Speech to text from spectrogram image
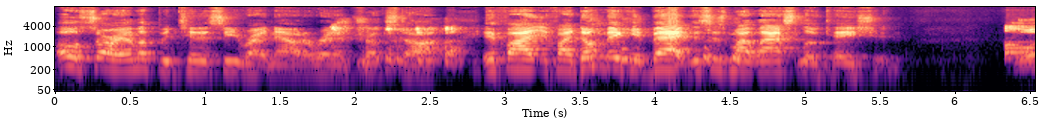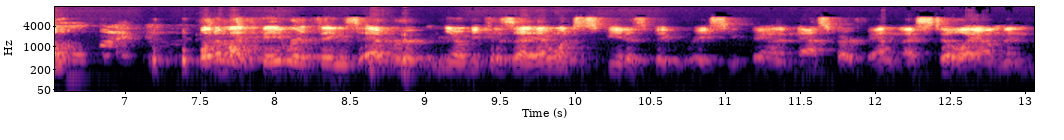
Oh, sorry, I'm up in Tennessee right now at a random truck stop. if I if I don't make it back, this is my last location. Oh my god! One of my favorite things ever, you know, because I, I went to speed as a big racing fan, and NASCAR fan, and I still am. And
